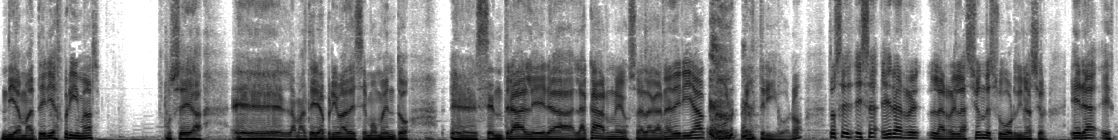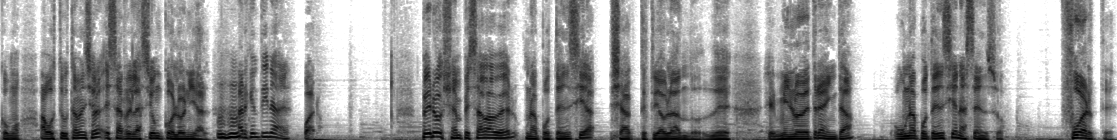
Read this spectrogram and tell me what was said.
vendía materias primas, o sea, eh, la materia prima de ese momento eh, central era la carne, o sea, la ganadería, con el trigo, ¿no? Entonces, esa era re- la relación de subordinación. Era, es como a vos te gusta mencionar, esa relación colonial. Argentina, bueno. Pero ya empezaba a haber una potencia, ya te estoy hablando de eh, 1930, una potencia en ascenso fuerte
